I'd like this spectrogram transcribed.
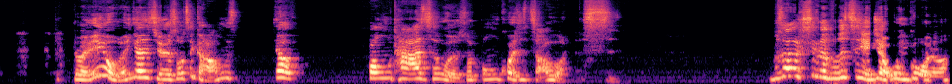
对，因为我们应该是觉得说这个好像要。崩塌是或者说崩溃是早晚的事，不知道这个不是之前就有问过了吗？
